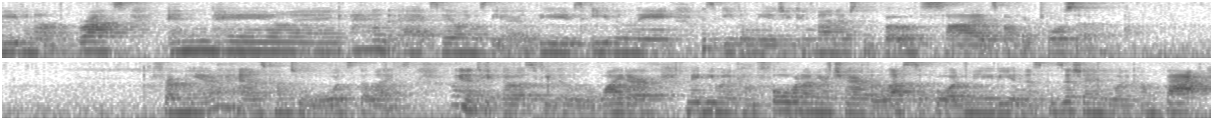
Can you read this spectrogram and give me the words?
Even out the breaths. Inhaling and exhaling as the air leaves evenly, as evenly as you can manage through both sides of your torso. From here, hands come towards the legs. We're going to take those feet a little wider. Maybe you want to come forward on your chair for less support. Maybe in this position you want to come back.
